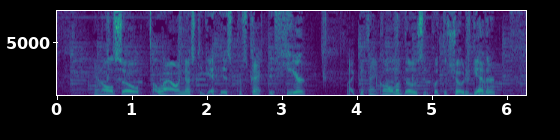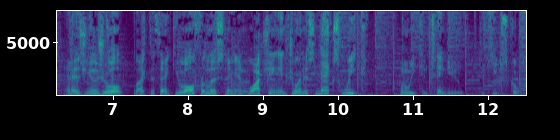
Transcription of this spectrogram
and also allowing us to get his perspective here. Like to thank all of those who put the show together. And as usual, like to thank you all for listening and watching and join us next week when we continue to keep score.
